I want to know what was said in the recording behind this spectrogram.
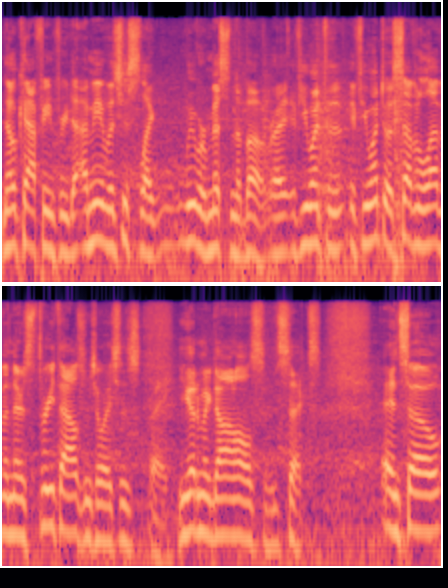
no caffeine free. I mean, it was just like we were missing the boat, right? If you went to if you went to a 7-Eleven, there's 3,000 choices. Right. You go to McDonald's, and six. And so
